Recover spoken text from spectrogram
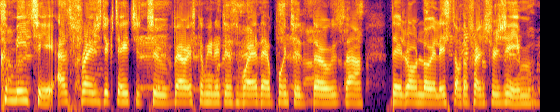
committee, as French dictated to various communities where they appointed those uh, their own loyalists of the French regime.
